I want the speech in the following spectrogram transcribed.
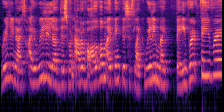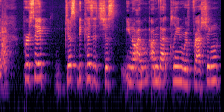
Really nice. I really love this one. Out of all of them, I think this is like really my favorite favorite per se just because it's just you know I'm, I'm that clean refreshing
